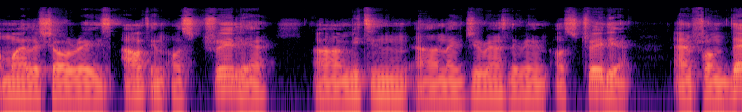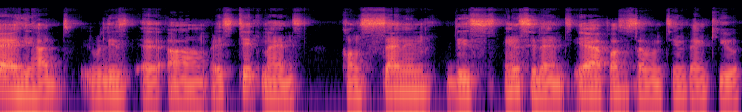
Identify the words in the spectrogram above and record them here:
Omoyele Sowore, is out in Australia, uh, meeting uh, Nigerians living in Australia and from there he had released a, um, a statement concerning this incident. Yeah, Apostle 17, thank you.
